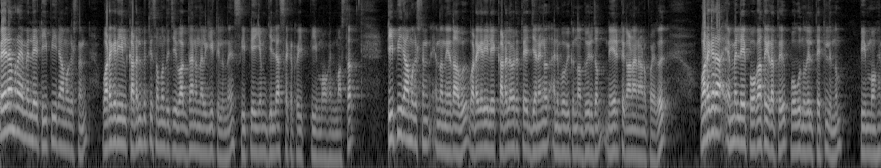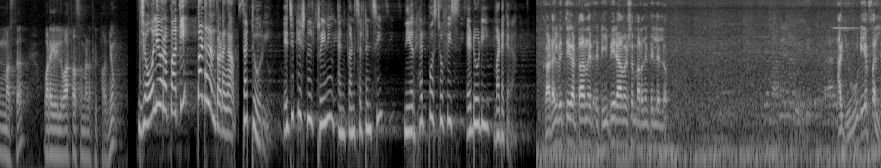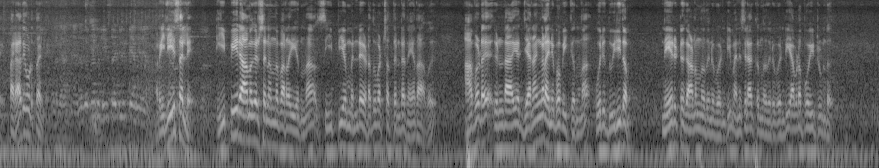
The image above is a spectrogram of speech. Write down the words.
Perambra M L A T P Ramakrishnan വടകരയിൽ കടൽഭിത്തി സംബന്ധിച്ച് വാഗ്ദാനം നൽകിയിട്ടില്ലെന്ന് സി പി ഐ എം ജില്ലാ secretary P Mohan master. T P Ramakrishnan എന്ന നേതാവ് വടകരയിലെ കടലോരത്തെ ജനങ്ങൾ അനുഭവിക്കുന്ന ദുരിതം നേരിട്ട് കാണാനാണ് പോയത്. വടകര എം എൽ എ പോകാത്തയിടത്ത് പോകുന്നതിൽ തെറ്റില്ലെന്നും പി മോഹൻ മാസ്റ്റർ വടകരയിൽ വാർത്താ സമ്മേളനത്തിൽ പറഞ്ഞു. ജോലി ഉറപ്പാക്കി പഠനം തുടങ്ങാം. Satori educational training and consultancy near head post office Edodi Vadagara. കടൽ ഭിത്തി കെട്ടാന്ന് ടി പി രാമകൃഷ്ണൻ പറഞ്ഞിട്ടില്ലല്ലോ. ആ യു ഡി എഫ് അല്ലേ? പരാതി കൊടുത്തല്ലേ റിലീസല്ലേ? ടി പി രാമകൃഷ്ണൻ എന്ന് പറയുന്ന സി പി എമ്മിന്റെ ഇടതുപക്ഷത്തിന്റെ നേതാവ് അവിടെ ഉണ്ടായ ജനങ്ങൾ അനുഭവിക്കുന്ന ഒരു ദുരിതം നേരിട്ട് കാണുന്നതിന് വേണ്ടി മനസ്സിലാക്കുന്നതിന് വേണ്ടി അവിടെ പോയിട്ടുണ്ട്.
